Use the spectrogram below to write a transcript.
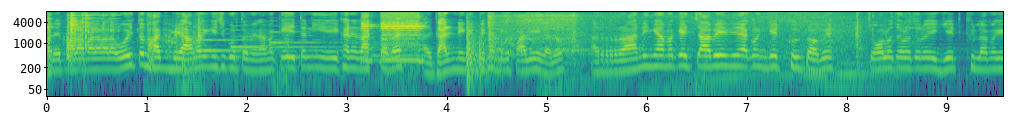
আরে পালা পালা পালা, ওই তো ভাগবে, আমাকে কিছু করতে হবে না, আমাকে এটা নিয়ে এখানে রাখতে হবে, আর গাড়ি নিয়ে কিন্তু এখান থেকে পালিয়ে গেল। আর রানিং আমাকে চাবি নিয়ে এখন গেট খুলতে হবে। চলো চলো চলো, এই গেট খুলে আমাকে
